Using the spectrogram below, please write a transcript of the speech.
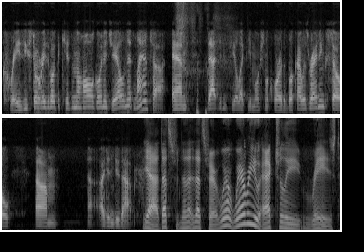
crazy stories about the kids in the hall going to jail in Atlanta, and that didn't feel like the emotional core of the book I was writing. So um, I didn't do that. Yeah, that's that's fair. Where where were you actually raised?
